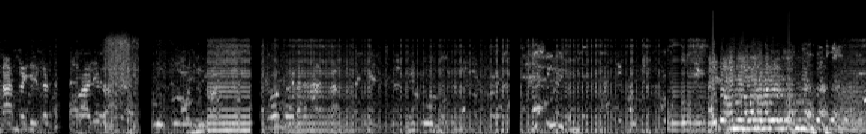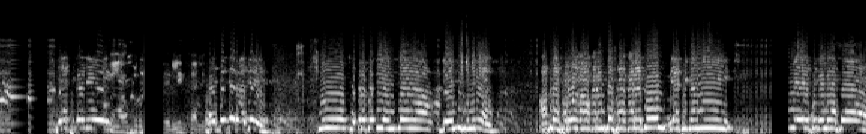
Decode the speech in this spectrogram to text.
नाश्ता गिश्ता आले या ठिकाणी राजे शिव छत्रपती यांच्या जयंतीनिमित्त आपल्या सर्व गावकऱ्यांच्या सहकार्यातून या ठिकाणी या ठिकाणी असं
